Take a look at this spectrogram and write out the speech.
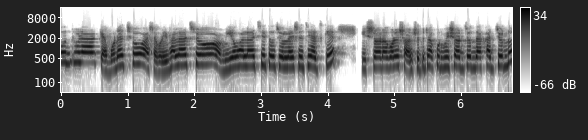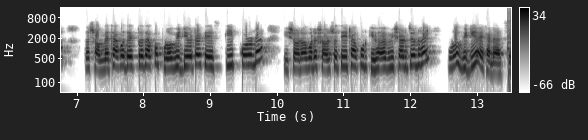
বন্ধুরা, কেমন আছো? আশা করি ভালো আছো। আমিও ভালো আছি। তো চলে এসেছি আজকে কৃষ্ণনগরের সরস্বতী ঠাকুর বিসর্জন দেখার জন্য। তো সঙ্গে থাকো, দেখতে থাকো, পুরো ভিডিওটা স্কিপ করো না। কৃষ্ণনগরের সরস্বতী ঠাকুর কীভাবে বিসর্জন হয়, পুরো ভিডিও এখানে আছে।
